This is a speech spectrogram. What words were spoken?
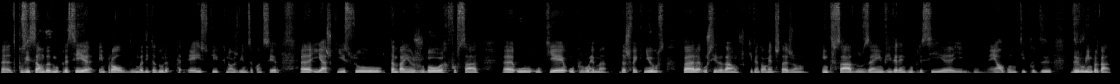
eh, de, posição da democracia em prol de uma ditadura. É isso que, que nós vimos acontecer. Eh, e acho que isso também ajudou a reforçar uh, o, o que é o problema das fake news para os cidadãos que eventualmente estejam interessados em viver em democracia e em algum tipo de, de liberdade.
